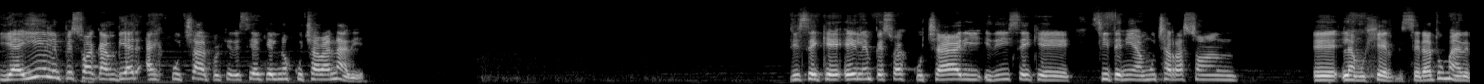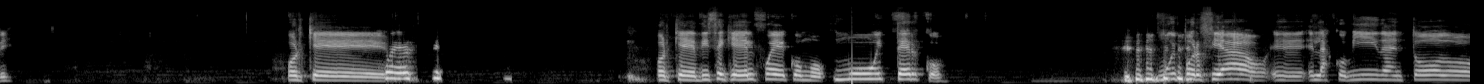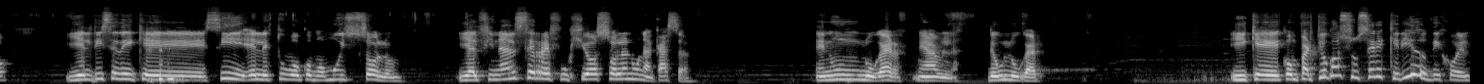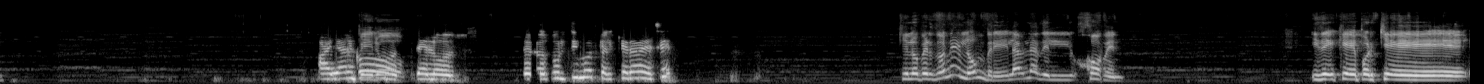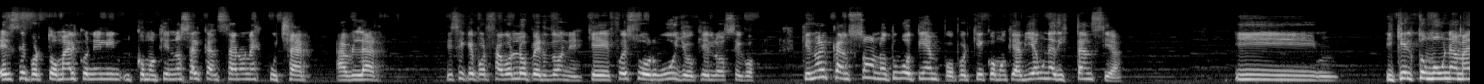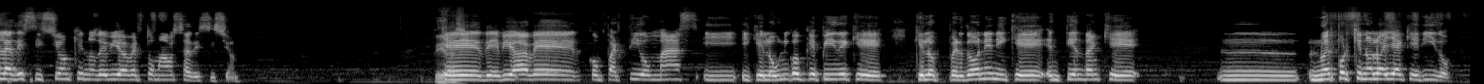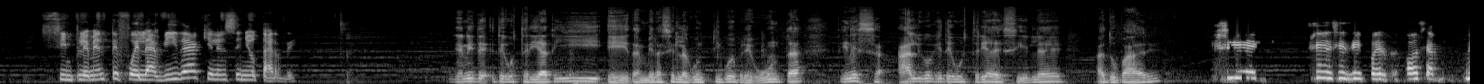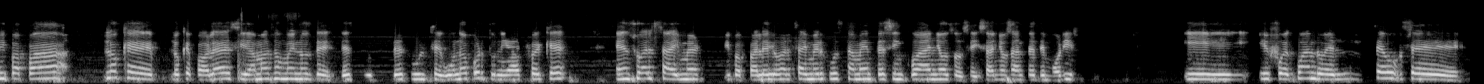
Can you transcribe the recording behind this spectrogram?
Y ahí él empezó a cambiar, a escuchar, porque decía que él no escuchaba a nadie. Dice que él empezó a escuchar y, dice que sí tenía mucha razón eh, la mujer. ¿Será tu madre? Porque... Pues porque dice que él fue como muy terco, muy porfiado eh, en las comidas, en todo. Y él dice de que sí, él estuvo como muy solo. Y al final se refugió solo en una casa, en un lugar, me habla, de un lugar. Y que compartió con sus seres queridos, dijo él. ¿Hay algo de, los, de los últimos que él quiera decir? que lo perdone el hombre, él habla del joven. Y de que porque él se portó mal con él y como que no se alcanzaron a escuchar, a hablar. Dice que por favor lo perdone, que fue su orgullo que lo cegó, que no alcanzó, no tuvo tiempo, porque como que había una distancia. Y, y que él tomó una mala decisión que no debió haber tomado esa decisión. Que debió haber compartido más y, y, que lo único que pide que, que lo perdonen y que entiendan que mmm, no es porque no lo haya querido, simplemente fue la vida que le enseñó tarde. Yani, ¿te, ¿te, gustaría a ti eh, también hacerle algún tipo de pregunta? ¿Tienes algo que te gustaría decirle a tu padre? Sí, sí, sí, sí, pues, o sea, mi papá, lo que, lo que Paula decía más o menos de, de, su, de su segunda oportunidad fue que en su Alzheimer, mi papá le dio Alzheimer justamente cinco años o seis años antes de morir. Y, y fue cuando él se, se,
